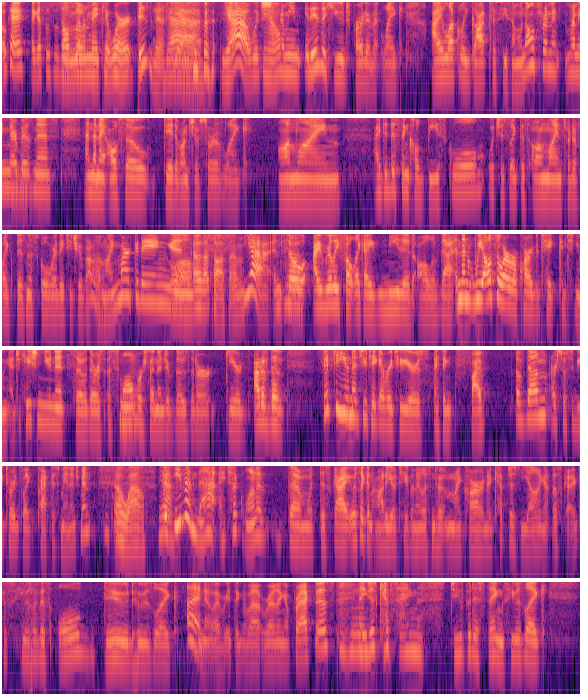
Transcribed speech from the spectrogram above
okay, I guess this is I'm also gonna make it work. business. Yeah. Yeah, which You know? I mean, it is a huge part of it. Like, I luckily got to see someone else running running their mm-hmm. business, and then I also did a bunch of sort of like online. I did this thing called B School, which is like this online sort of like business school where they teach you about oh. online marketing and oh, that's awesome. yeah, and so I really felt like I needed all of that. And then we also are required to take continuing education units. So there's a small mm-hmm. percentage of those that are geared out of the 50 units you take every two years. I think five of them are supposed to be towards like practice management. Oh wow. Yeah. But even that, I took one of them with this guy. It was like an audio tape, and I listened to it in my car, and I kept just yelling at this guy because he was like this old dude who's like, I know everything about running a practice, and he mm-hmm. just kept saying the stupidest things. He was like,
